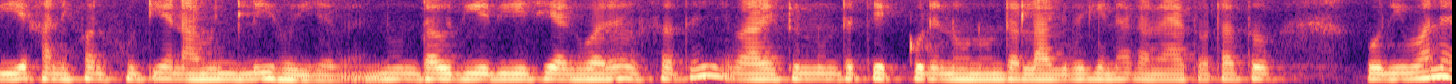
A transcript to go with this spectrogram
দিয়ে খানিক্ষণ ফুটিয়ে নামিয়ে নিলেই হয়ে যাবে। নুনটাও দিয়ে দিয়েছি একবারে ওর সাথে, এবার একটু নুনটা চেক করে নেব, নুনটা লাগবে কি না কারণ এতটা তো পরিমাণে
